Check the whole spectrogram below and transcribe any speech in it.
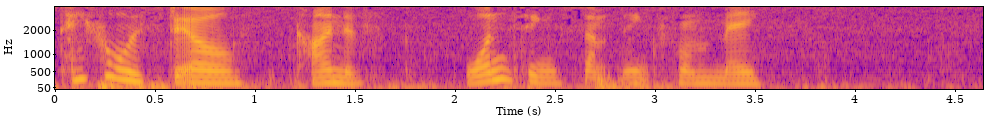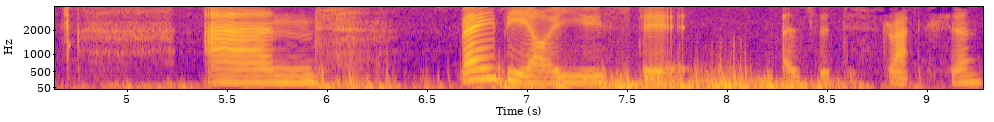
people were still kind of wanting something from me. And maybe I used it as a distraction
